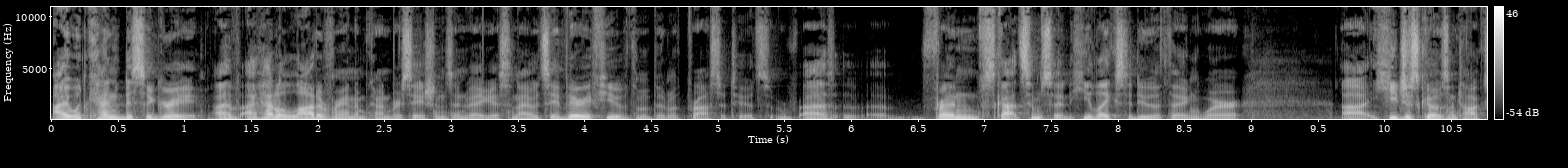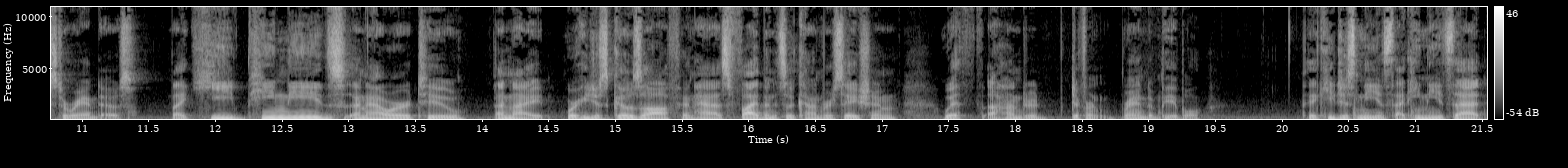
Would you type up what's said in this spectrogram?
I would kind of disagree. I've I've had a lot of random conversations in Vegas, and I would say very few of them have been with prostitutes. Uh, friend Scott Simpson, he likes to do a thing where uh, he just goes and talks to randos. Like he he needs an hour or two a night where he just goes off and has five minutes of conversation with a hundred different random people. Like he just needs that. He needs that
